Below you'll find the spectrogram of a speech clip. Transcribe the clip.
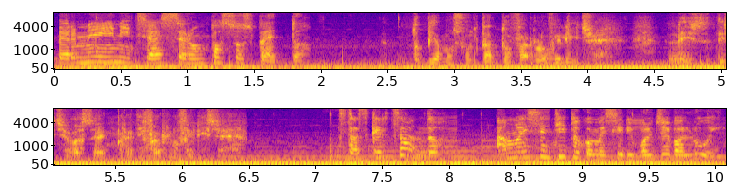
Per me inizia a essere un po' sospetto. Dobbiamo soltanto farlo felice. Liz diceva sempre di farlo felice. Sta scherzando? Ha mai sentito come si rivolgeva a lui?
